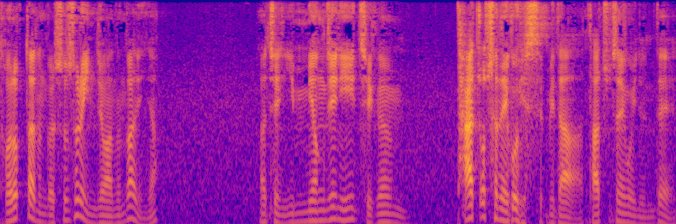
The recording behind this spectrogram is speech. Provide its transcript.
더럽다는 걸 스스로 인정하는 거 아니냐? 하여튼 임명진이 지금 다 쫓아내고 있습니다. 다 쫓아내고 있는데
